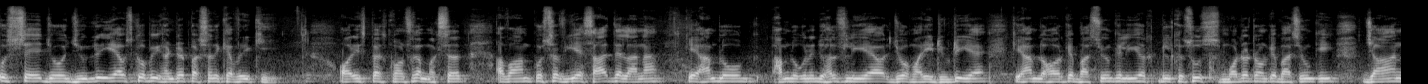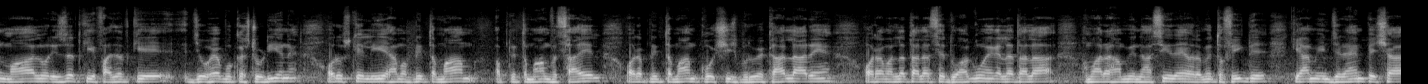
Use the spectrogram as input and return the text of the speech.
उससे जो ज्वेलरी है उसको भी हंड्रेड परसेंट रिकवरी की। और इस प्रेस कॉन्फ्रेंस का मकसद? आवाम को सिर्फ़ ये एहसास दिलाना कि हम लोग, हम लोगों ने जो हल्फ लिया है और जो हमारी ड्यूटी है कि हम लाहौर के बासियों के लिए और बिलखसूस मॉडल टाउन के बासियों की जान, माल और इज़्ज़त की हिफाजत के जो है वो कस्टोडियन है और उसके लिए हम अपनी तमाम, अपने तमाम वसाइल और अपनी तमाम कोशिश बुरुए कार ला रहे हैं और हम अल्लाह ताला से दुआ गो हैं कि अल्लाह ताला हमारा हम नासिर है और हमें तोफ़ी दे कि हम इन जराम पेशा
